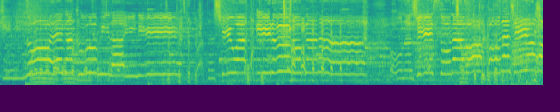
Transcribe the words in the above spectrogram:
君の描く未来に私はいるのかな。同じ空を同じ思い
